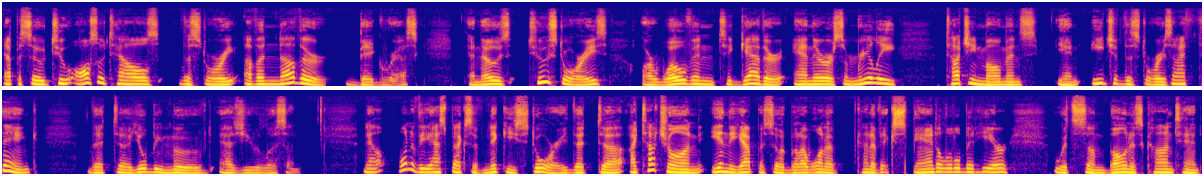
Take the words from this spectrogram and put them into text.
episode two also tells the story of another big risk, and those two stories are woven together, and there are some really touching moments in each of the stories, and I think that uh, you'll be moved as you listen. Now, one of the aspects of Nikki's story that uh, I touch on in the episode, but I want to kind of expand a little bit here with some bonus content,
